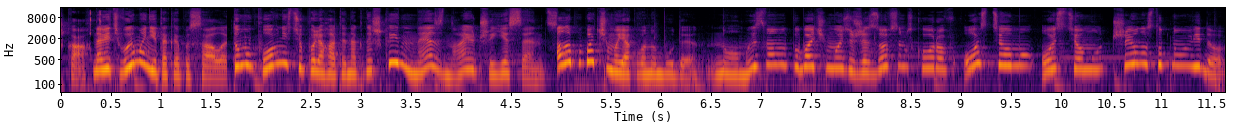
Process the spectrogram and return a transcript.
книжках. Навіть ви мені таке писали, тому повністю полягати на книжки не знаю, чи є сенс. Але побачимо, як воно буде. Ну а ми з вами побачимось вже зовсім скоро в ось цьому, ось цьому чи у наступному відео.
